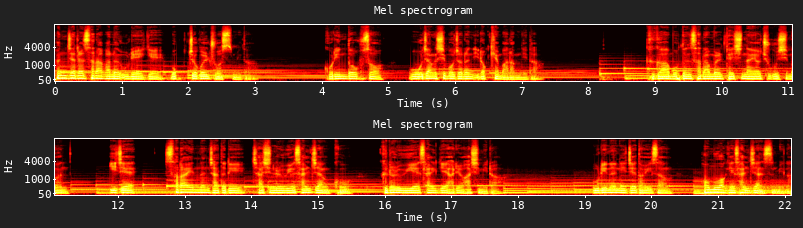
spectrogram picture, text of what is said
현재를 살아가는 우리에게 목적을 주었습니다. 고린도 후서 5장 15절은 이렇게 말합니다. 그가 모든 사람을 대신하여 죽으심은 이제 살아있는 자들이 자신을 위해 살지 않고 그를 위해 살게 하려 하심이라. 우리는 이제 더 이상 허무하게 살지 않습니다.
